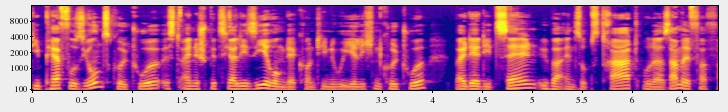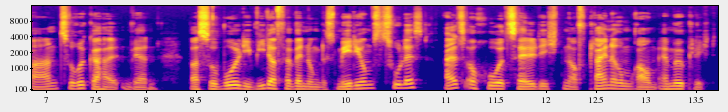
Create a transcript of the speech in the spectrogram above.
Die Perfusionskultur ist eine Spezialisierung der kontinuierlichen Kultur, bei der die Zellen über ein Substrat oder Sammelverfahren zurückgehalten werden, was sowohl die Wiederverwendung des Mediums zulässt als auch hohe Zelldichten auf kleinerem Raum ermöglicht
